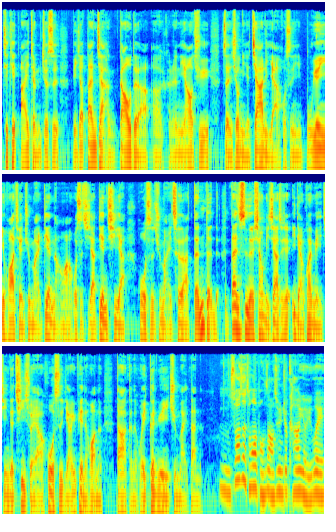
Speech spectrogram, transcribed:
ticket item，就是比较单价很高的啊，呃，可能你要去整修你的家里啊，或是你不愿意花钱去买电脑啊，或是其他电器啊，或是去买车啊等等的。但是呢，相比下这些一两块美金的汽水啊，或是洋芋片的话呢，大家可能会更愿意去买单的。嗯，说到这个通货膨胀，我最近就看到有一位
